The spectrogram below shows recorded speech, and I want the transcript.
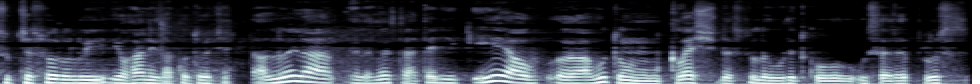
succesorul lui Iohannis la Cotroceni. Al doilea element strategic, ei au uh, avut un clash destul de urât cu USR Plus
